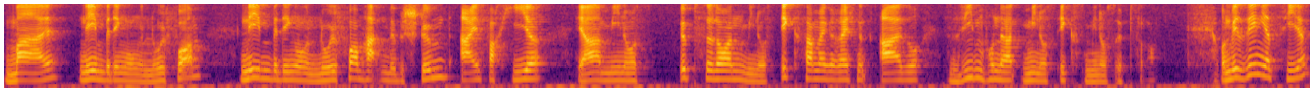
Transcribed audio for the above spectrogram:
mal Nebenbedingungen in Nullform. Nebenbedingungen in Nullform hatten wir bestimmt einfach hier ja minus y minus x haben wir gerechnet, also 700 minus x minus y. Und wir sehen jetzt hier,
